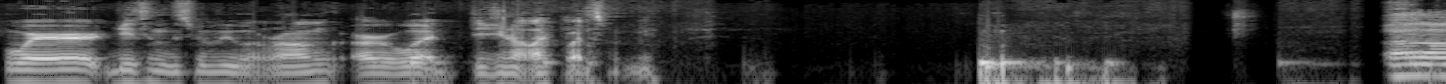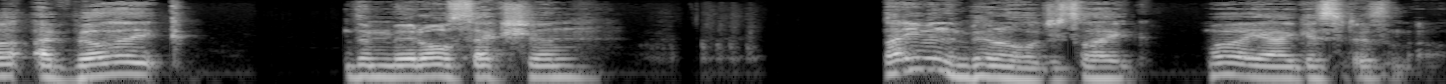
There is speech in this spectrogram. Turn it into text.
Where do you think this movie went wrong, or what did you not like about this movie? Uh, I feel like the middle section, not even the middle, just like, well, yeah, I guess it is the middle.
